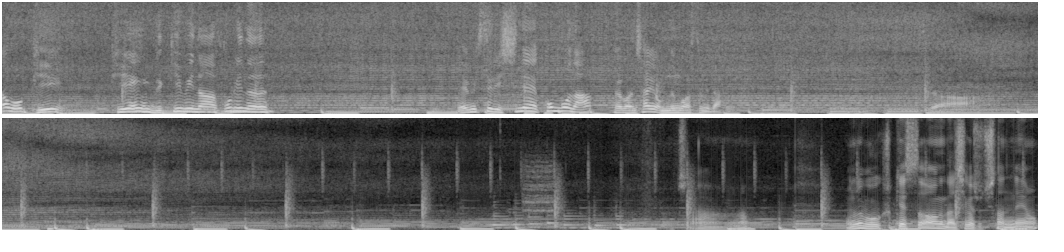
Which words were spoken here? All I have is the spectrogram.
자, 뭐, 비, 비행 느낌이나 소리는 매빅3 시내 콤보나 별반 차이 없는 것 같습니다. 자. 자. 오늘 뭐 그렇게 썩 날씨가 좋진 않네요.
